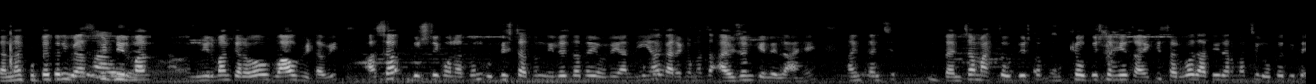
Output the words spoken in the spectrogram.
त्यांना कुठेतरी व्यासपीठ निर्माण निर्माण करावं वाव भेटावी अशा दृष्टिकोनातून उद्दिष्टातून निलेशदादा येवले यांनी या कार्यक्रमाचं आयोजन केलेलं आहे. आणि त्यांची त्यांच्या मागचं उद्दिष्ट मुख्य उद्दिष्ट हेच आहे की सर्व जाती धर्माची लोक तिथे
